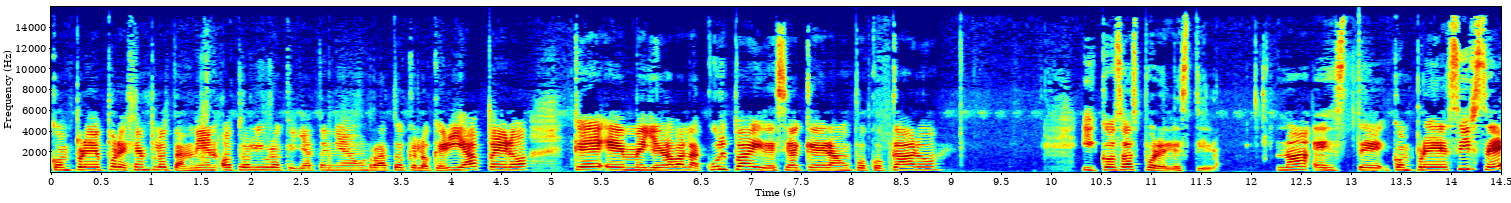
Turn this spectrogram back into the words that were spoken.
compré, por ejemplo, también otro libro que ya tenía un rato que lo quería, pero que eh, me llegaba la culpa y decía que era un poco caro y cosas por el estilo. ¿No? Este, compré Circe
